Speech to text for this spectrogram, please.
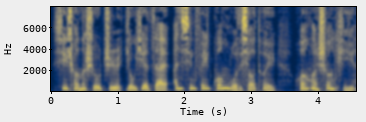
细长的手指游曳在安心妃光裸的小腿，缓缓上移。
